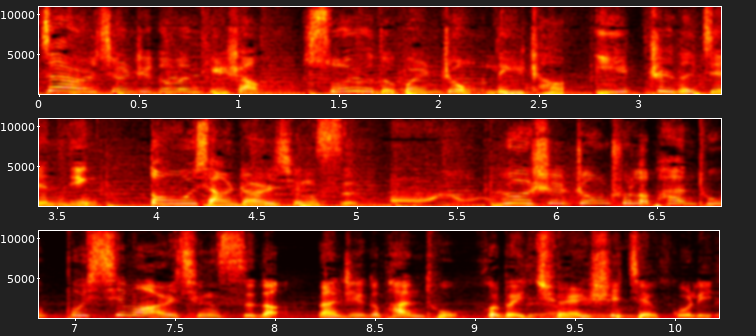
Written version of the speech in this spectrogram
在尔晴这个问题上，所有的观众立场一致的坚定，都想着尔晴死。若是中出了叛徒不希望尔晴死的，那这个叛徒会被全世界孤立。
